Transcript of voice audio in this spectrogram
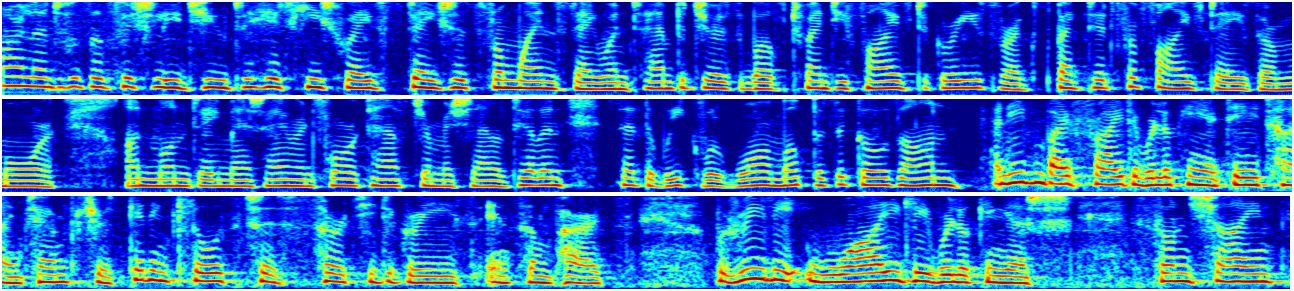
Ireland was officially due to hit heatwave status from Wednesday when temperatures above 25 degrees were expected for five days or more. On Monday, Met Éireann forecaster Michelle Dillon said the week will warm up as it goes on. And even by Friday, we're looking at daytime temperatures getting close to 30 degrees in some parts. But really, widely, we're looking at sunshine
